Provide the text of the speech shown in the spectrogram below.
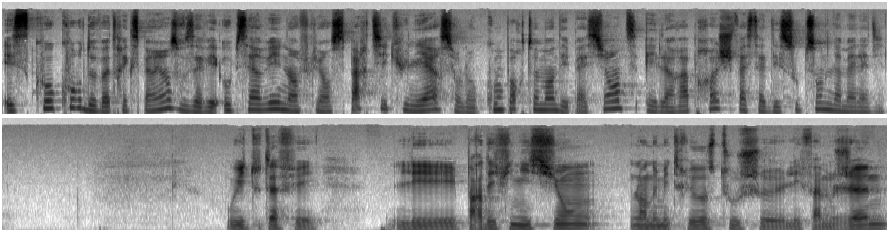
Est-ce qu'au cours de votre expérience, vous avez observé une influence particulière sur le comportement des patientes et leur approche face à des soupçons de la maladie? Oui, tout à fait. Les, par définition, l'endométriose touche euh, les femmes jeunes,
